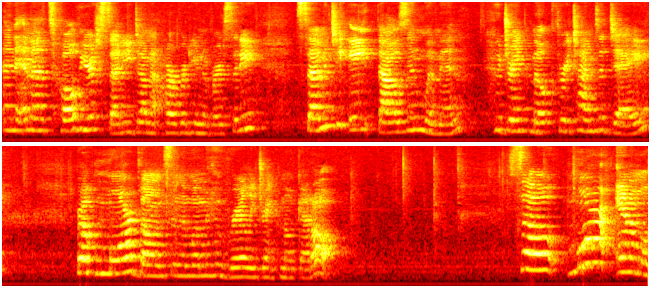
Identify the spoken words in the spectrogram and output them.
And in a 12-year study done at Harvard University, 78,000 women who drank milk three times a day broke more bones than the women who rarely drank milk at all. So more animals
